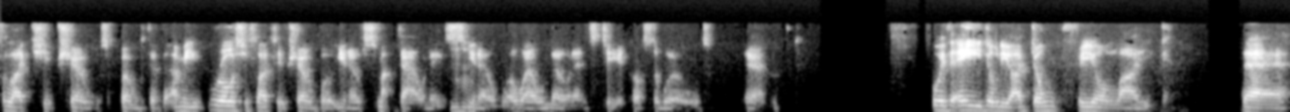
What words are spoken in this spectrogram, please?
flagship shows. Both of them. I mean, Raw's your flagship show, but you know, SmackDown is Mhm. you know a well-known entity across the world. Yeah. With AEW, I don't feel like their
